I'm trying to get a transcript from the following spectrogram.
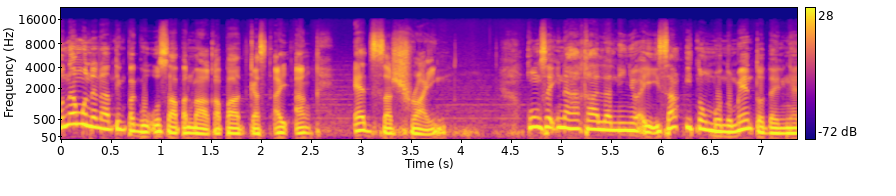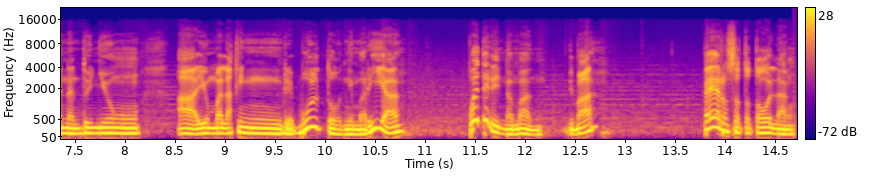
Una muna nating pag-uusapan mga kapodcast ay ang EDSA Shrine. Kung sa inakakala ninyo ay isang itong monumento dahil nga nandun yung, ah, yung malaking rebulto ni Maria, pwede rin naman, di ba? Pero sa totoo lang,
